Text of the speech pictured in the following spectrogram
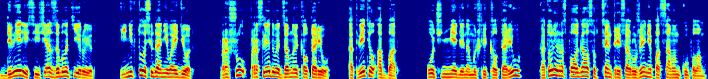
двери сейчас заблокируют, и никто сюда не войдет. Прошу проследовать за мной к алтарю, ответил Аббат. Очень медленно мы шли к алтарю, который располагался в центре сооружения под самым куполом.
